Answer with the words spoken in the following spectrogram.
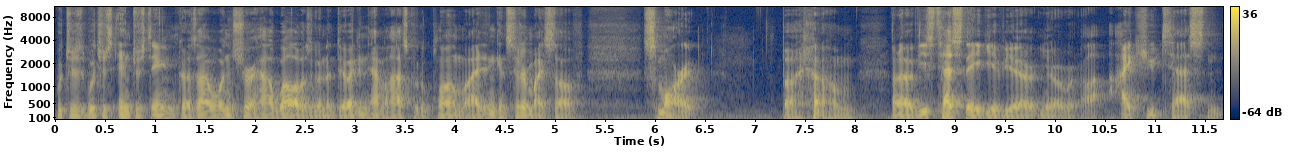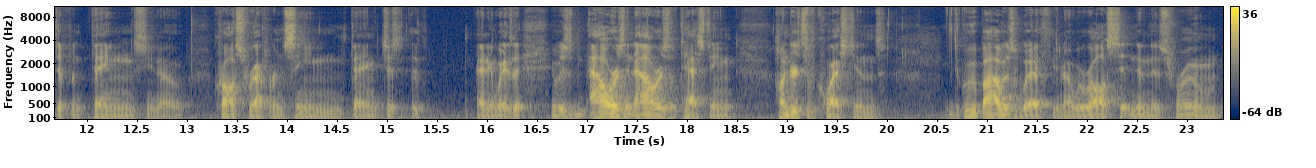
which was which was interesting because I wasn't sure how well I was going to do. I didn't have a high school diploma. I didn't consider myself smart, but um, I don't know these tests they give you, you know, IQ tests and different things, you know, cross-referencing things. Just anyways, it, it was hours and hours of testing, hundreds of questions. The group I was with, you know, we were all sitting in this room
